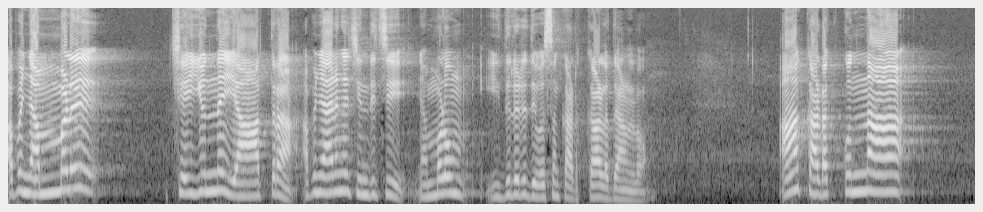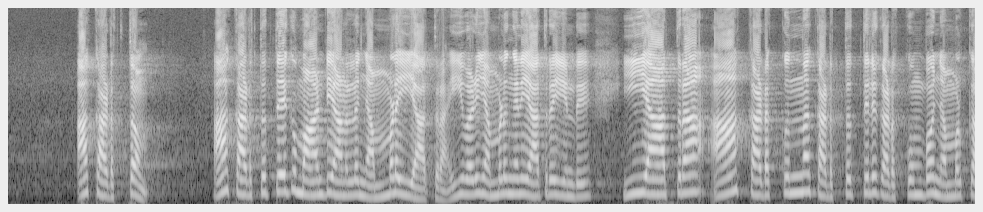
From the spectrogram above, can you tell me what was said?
അപ്പം നമ്മൾ ചെയ്യുന്ന യാത്ര അപ്പം ഞാനിങ്ങനെ ചിന്തിച്ച് നമ്മളും ഇതിലൊരു ദിവസം കടക്കാനുള്ളതാണല്ലോ. ആ കടക്കുന്ന ആ ആ കടത്തം ആ കടത്തത്തേക്ക് മാണ്ടിയാണല്ലോ നമ്മളെ ഈ യാത്ര. ഈ വഴി നമ്മളിങ്ങനെ യാത്ര ചെയ്യുന്നുണ്ട് ഈ യാത്ര ആ കടക്കുന്ന കടത്തത്തിൽ കടക്കുമ്പോൾ നമ്മൾക്ക്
